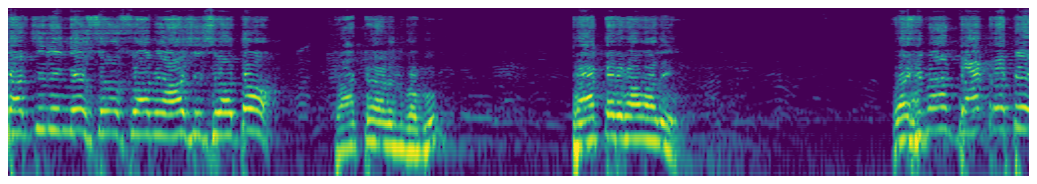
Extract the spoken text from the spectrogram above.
గర్జిలింగేశ్వర స్వామి ఆశీస్సులతో ట్రాక్టర్ ఆడింది బాబు. ట్రాక్టర్ కావాలి. రహిమాన్ ట్రాక్టర్ అప్పి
